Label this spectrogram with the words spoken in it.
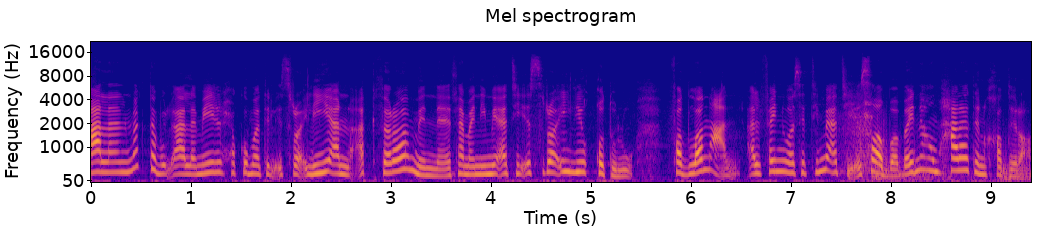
أعلن المكتب الإعلامي للحكومة الإسرائيلية أن أكثر من 800 إسرائيلي قتلوا فضلا عن 2600 إصابة بينهم حالات خطرة.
